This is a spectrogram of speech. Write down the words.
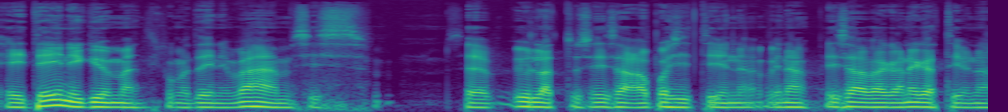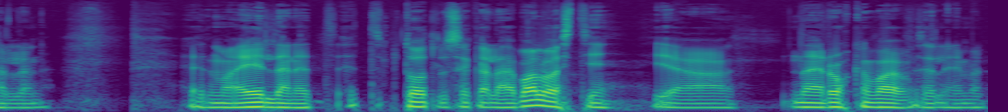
ei teeni kümmet, kui ma teenin vähem, siis see üllatus ei saa positiivne või noh, ei saa väga negatiivne olla. et ma eeldan, et, et tootlusega läheb halvasti ja näen rohkem vaeva selle nimel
